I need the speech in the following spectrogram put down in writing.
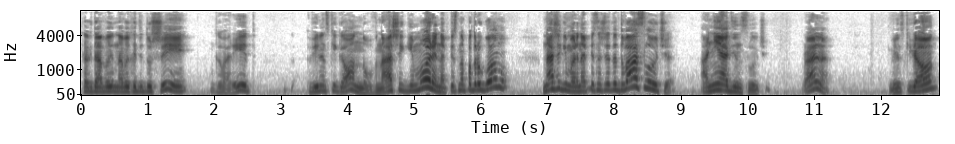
когда вы на выходе души, говорит Виленский Гаон, но в нашей Геморе написано по-другому. В нашей Геморе написано, что это два случая, а не один случай. Правильно? Виленский Гаон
